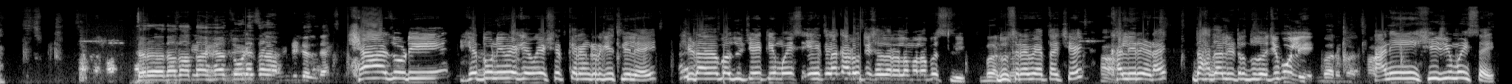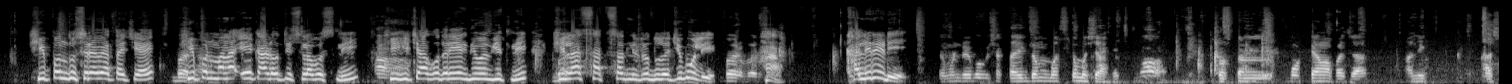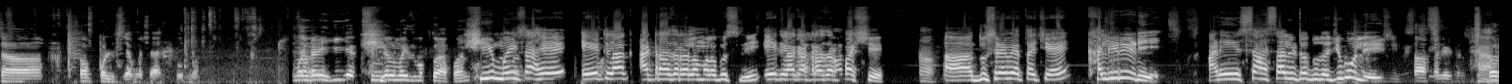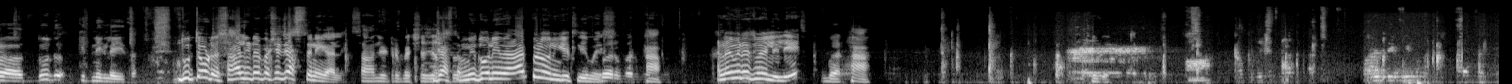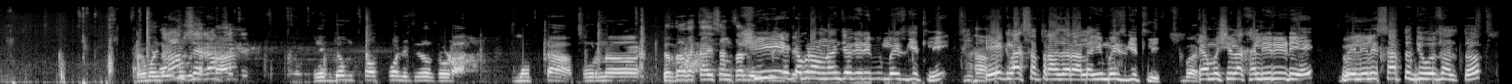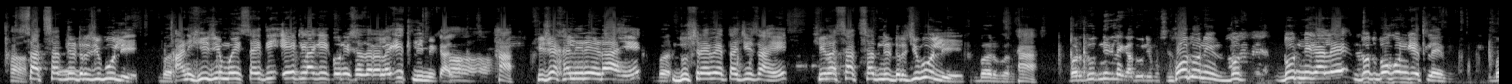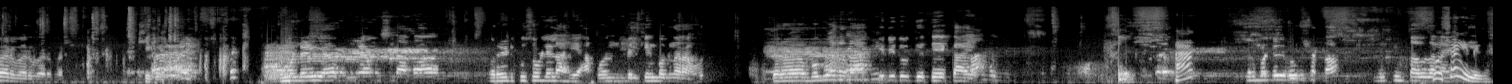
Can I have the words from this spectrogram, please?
तर दादा आता ह्या जोड्याचा डिटेल द्या. ह्या जोडी हे दोन्ही वेगवेगळ्या शेतकऱ्यांकडे घेतलेले आहे. ही. डाव्या बाजूची आहे ती म्हैस एक लाख अडोतीस हजाराला मला बसली. बरं. दुसऱ्या वेताची आहे हा. खाली रेड आहे दहा दहा लिटर दुधाची बोली आहे. बर बर. आणि ही जी म्हैस आहे ही पण दुसऱ्या वेताची आहे. बरं. ही पण मला एक अडोतीस ला बसली. हा. ही हिच्या अगोदर एक दिवस घेतली. हिला सात सात लिटर दुधाची बोली आहे. बर बर. हा. खाली रेडी आहे. तर मंडळी बघू शकता एकदम मस्त म्हशी आहेत. टोटल मोठ्या मापाच्या आणि अशा टॉप क्वालिटीच्या म्हशी आहेत पूर्ण. मंडळी ही एक सिंगल म्हैस बघतोय आपण. ही म्हैस आहे एक लाख अठरा हजाराला मला बसली. एक लाख अठरा हजार पाचशे. हा. अं, दुसऱ्या वेताची आहे. खाली रेडी आहे. आणि सहा सहा लिटर दुधाची बोली आहे हिची. सहा सहा लिटर. हा. बरं दूध किती निघलं इथं दूध तेवढं सहा लिटरपेक्षा जास्त निघाले. सहा लिटरपेक्षा जास्त. मी दोन्ही वेळा पिळून घेतली म्हैस. बरं, बरं, बरं. हा नवीनच वेलेली आहे. बर. हा. ठीक आहे. तर मंडळी एकदम टॉप क्वालिटीचा जोडा मोठा पूर्ण. तर दादा काय सांगताल ही एका ब्राह्मणांच्या घरी मी म्हैस घेतली. एक लाख सतरा हजाराला ही म्हैस घेतली. त्या म्हशीला खाली रेडी आहे. वेलेले सात दिवस झालत. सात सात लिटरची बोली. आहे. आणि ही जी म्हैस आहे ती एक लाख एकोणीस हजाराला घेतली मी काल. हा, हिच्या खाली रेडा आहे. दुसऱ्या वेताचीच आहे. हिला सात सात लिटरची बोली आहे. बर बर. हा. बर दूध निघले का दोन्ही मशीन हो दोन्ही. दूध दूध निघाले दूध बघून घेतलंय मी. बर बर बर बर. ठीक आहे. मंडळी या या मशीन आता रेड सोडलेला आहे. आपण मिल्किंग बघणार आहोत. तर बघूयात आता किती दूध देते काय. हा? तर मंडळी बघू शकता. मिल्किंग चालू हो झालं. सांगितलं.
